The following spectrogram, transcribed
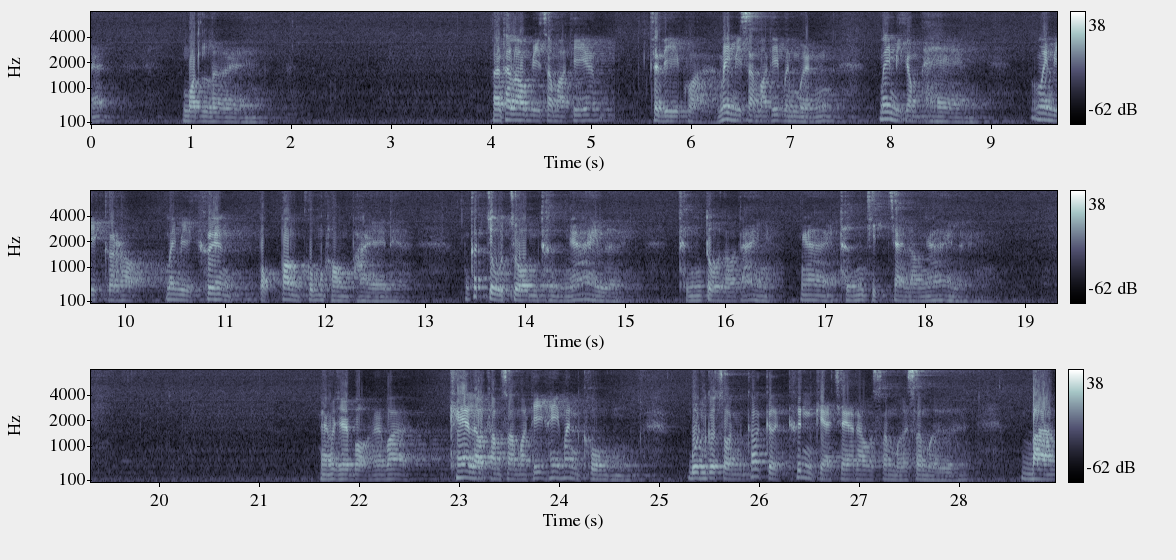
ฮะหมดเลยแล้วถ้าเรามีสมาธิจะดีกว่า ไม่มีสมาธิมันเหมือน ไม่มีกำแพง ไม่มีกราะไม่มีเครื่องปกป้องคุ้มครองภัยเนี่ย มันก็จู่โจมถึงง่ายเลย ถึงตัวเราได้ง่าย ถึงจิตใจเราง่ายเลยนะก็จะบอกนะว่า แค่เราทำสมาธิให้มั่นคง บุญกุศลก็เกิดขึ้นแก่ใจเราเสมอเสมอบาป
